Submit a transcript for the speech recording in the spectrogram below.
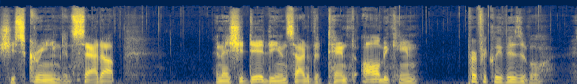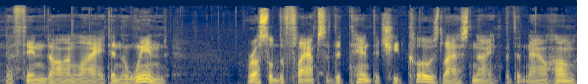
She screamed and sat up, and as she did, the inside of the tent all became perfectly visible in the thin dawn light, and the wind rustled the flaps of the tent that she'd closed last night, but that now hung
